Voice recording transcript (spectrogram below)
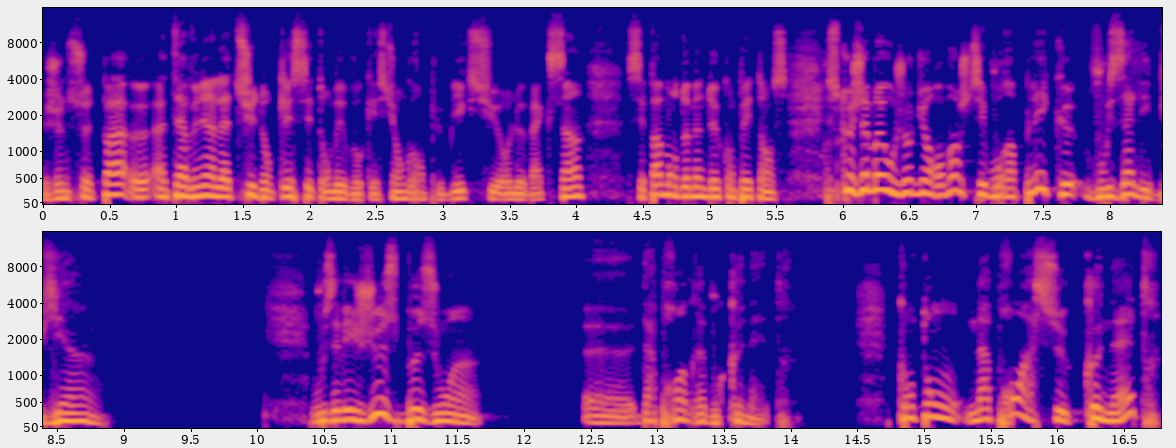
je ne souhaite pas intervenir là-dessus. Donc, laissez tomber vos questions grand public sur le vaccin. C'est pas mon domaine de compétence. Ce que j'aimerais aujourd'hui, en revanche, c'est vous rappeler que vous allez bien. Vous avez juste besoin d'apprendre à vous connaître. Quand on apprend à se connaître,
